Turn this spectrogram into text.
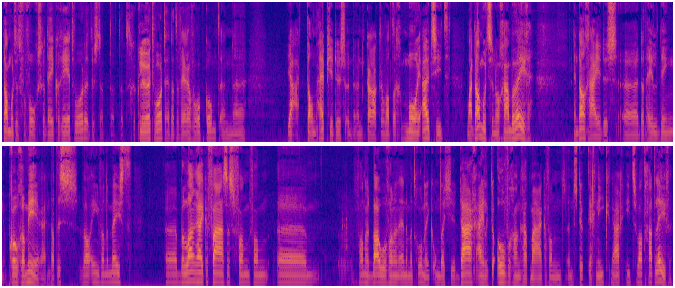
Dan moet het vervolgens gedecoreerd worden. Dus dat, dat, dat het gekleurd wordt, hè, dat er verf erop komt. En eh, ja, dan heb je dus een, een karakter wat er mooi uitziet. Maar dan moet ze nog gaan bewegen. En dan ga je dus eh, dat hele ding programmeren. En dat is wel een van de meest belangrijke fases van, van, ehm, van het bouwen van een animatronic. Omdat je daar eigenlijk de overgang gaat maken van een, stuk techniek naar iets wat gaat leven.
